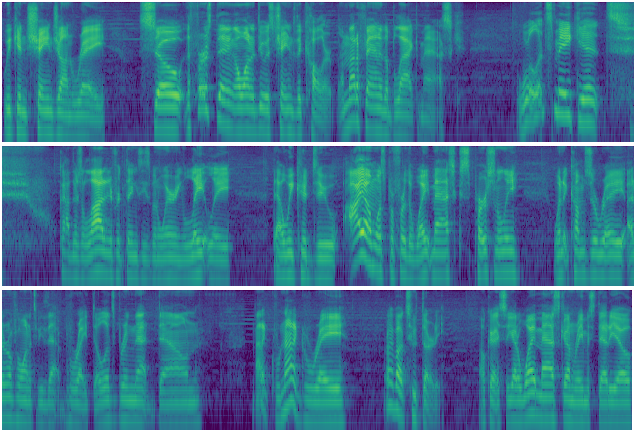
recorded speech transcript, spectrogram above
we can change on Rey. So the first thing I want to do is change the color. I'm not a fan of the black mask. Well, let's make it. God, there's a lot of different things he's been wearing lately that we could do. I almost prefer the white masks personally when it comes to Rey. I don't know if I want it to be that bright though. Let's bring that down. Not a not a gray. Probably about 230. Okay, so you got a white mask on Rey Mysterio.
